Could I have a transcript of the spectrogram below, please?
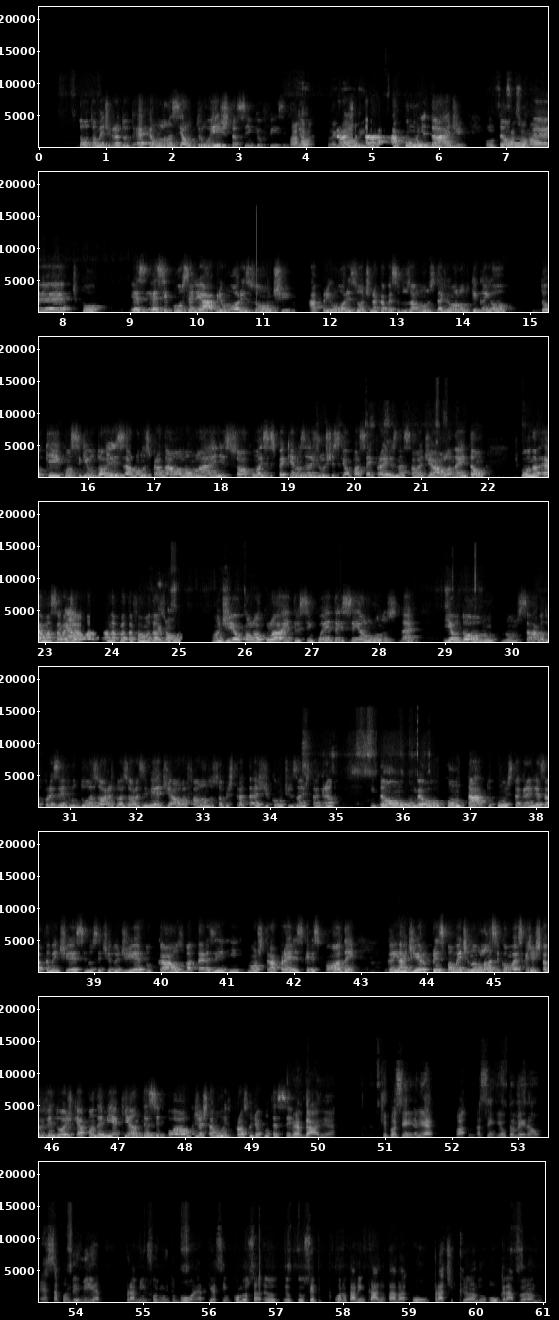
totalmente gratuito. É, é, um lance altruísta, assim, que eu fiz, entendeu? Para ajudar hein? a comunidade. Pô, então, é, tipo, esse, esse curso, ele abre um horizonte, abriu um horizonte na cabeça dos alunos. Teve um aluno que ganhou, do, que conseguiu dois alunos para dar aula online, só com esses pequenos ajustes que eu passei para eles na sala de aula, né? Então, tipo, na, é uma sala Legal. de aula lá na plataforma da Zoom, onde eu coloco lá entre 50 e 100 alunos, né? E eu dou, num, num, sábado, por exemplo, duas horas, duas horas e meia de aula falando sobre estratégia de como utilizar o Instagram. Então, o meu contato com o Instagram é exatamente esse, no sentido de educar os bactérias e, e mostrar para eles que eles podem ganhar dinheiro, principalmente num lance como esse que a gente está vivendo hoje, que é a pandemia, que antecipou algo que já estava muito próximo de acontecer. Verdade, é. Tipo assim, é, assim, eu também não. Essa pandemia, para mim foi muito boa, né? Porque assim, como eu, eu, eu, eu sempre, quando eu estava em casa, eu estava ou praticando ou gravando,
